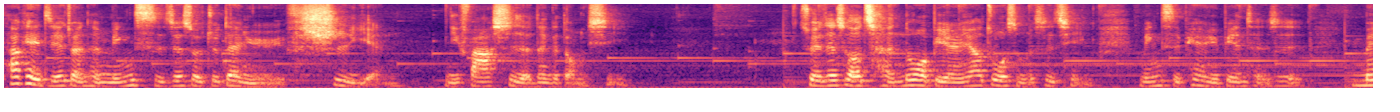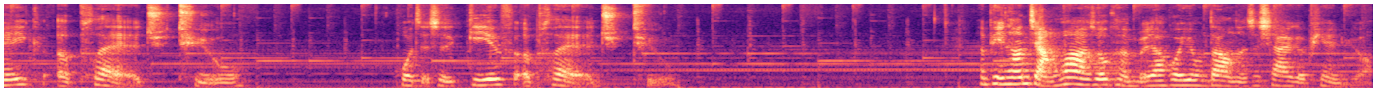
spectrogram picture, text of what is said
它可以直接转成名词，这时候就等于誓言，你发誓的那个东西。所以这时候承诺别人要做什么事情，名词片语变成是 make a pledge to，或者是 give a pledge to。那平常讲话的时候，可能比较会用到呢是下一个片语哦，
